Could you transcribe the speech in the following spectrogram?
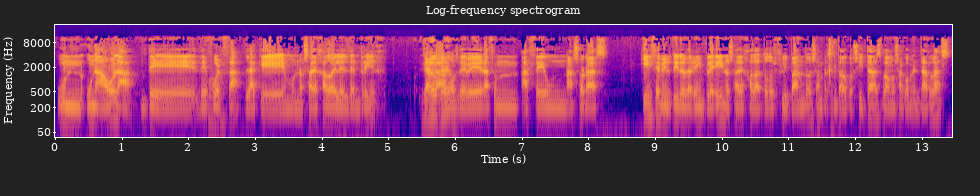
un- una ola de, de fuerza la que nos ha dejado el Elden Ring, Ya lo acabamos creo. de ver hace, un, hace unas horas 15 minutitos de gameplay y nos ha dejado a todos flipando, se han presentado cositas, vamos a comentarlas.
